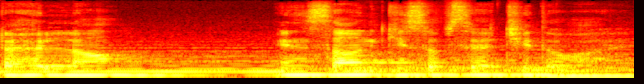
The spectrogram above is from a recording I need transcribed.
टहलना इंसान की सबसे अच्छी दवा है।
